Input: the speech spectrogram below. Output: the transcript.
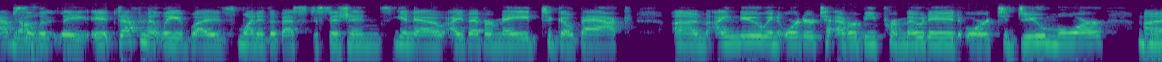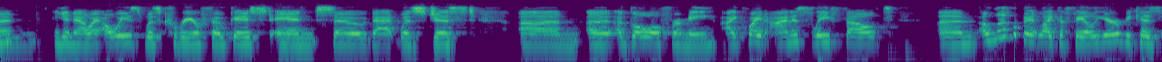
Absolutely. Yeah. It definitely was one of the best decisions, you know, I've ever made to go back. Um, I knew in order to ever be promoted or to do more, mm-hmm. um, you know, I always was career focused. And so that was just, um, a, a, goal for me. I quite honestly felt um, a little bit like a failure because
